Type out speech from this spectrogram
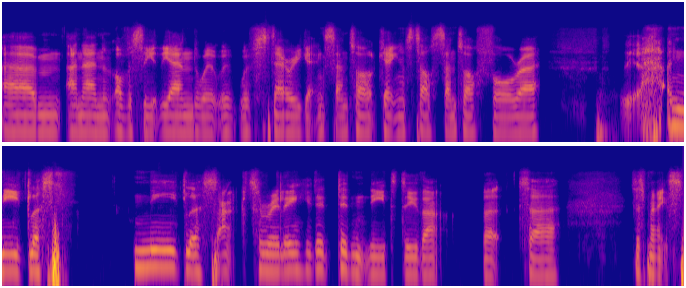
um, and then obviously at the end with with, with Sterry getting sent off, getting himself sent off for uh, a needless needless act. Really, he did didn't need to do that, but uh, just makes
